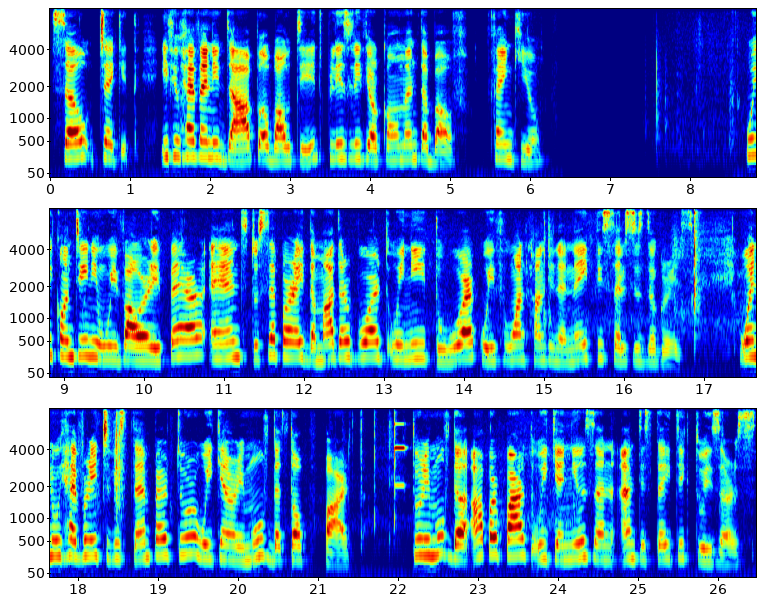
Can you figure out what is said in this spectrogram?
so check it. If you have any doubt about it, please leave your comment above. Thank you. We continue with our repair and to separate the motherboard we need to work with 180 Celsius degrees. When we have reached this temperature we can remove the top part. To remove the upper part we can use an anti-static tweezers.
